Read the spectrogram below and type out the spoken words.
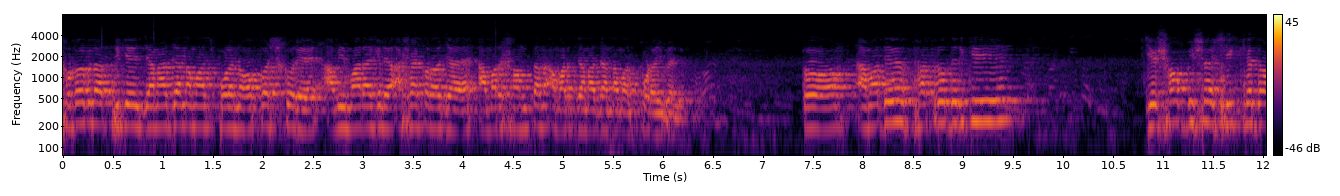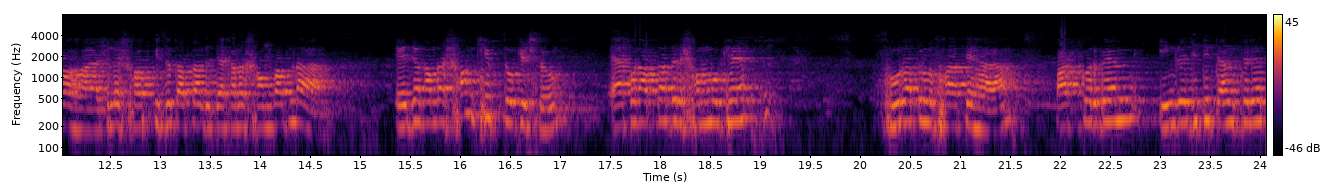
ছোটবেলা থেকে জানাজা নামাজ পড়ানো অভ্যাস করে আমি মারা গেলে আশা করা যায় আমার সন্তান আমার জানাজা নামাজ পড়াইবেন। তো আমাদের ছাত্রদেরকে যে সব বিষয়ে শিক্ষা দেওয়া হয়, আসলে সব কিছু তো আপনাদের দেখানো সম্ভব না। এই জন্য আমরা সংক্ষিপ্ত কিছু এখন আপনাদের সম্মুখে সুরাতুল ফাতেহা পাঠ করবেন ইংরেজিতে ট্রান্সলেট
